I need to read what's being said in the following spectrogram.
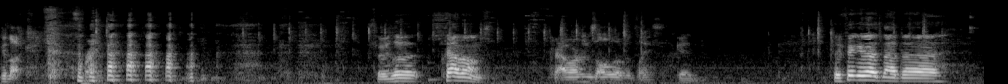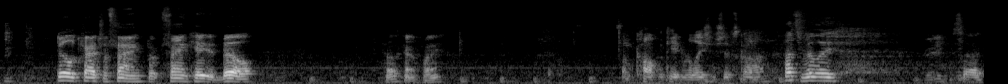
Good luck. Frank. so we look crab arms. Crab arms all over the place. Good. So we figured out that uh, Bill cracked for Frank, but Frank hated Bill. That was kind of funny. Some complicated relationships going on. That's really Ready? sad.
